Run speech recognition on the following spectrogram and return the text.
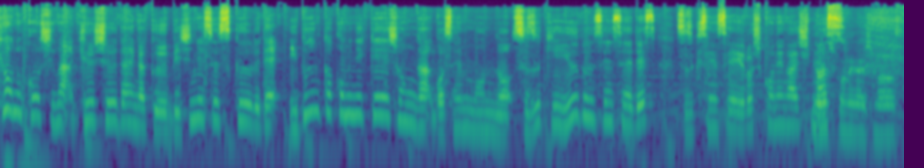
今日の講師は九州大学ビジネススクールで異文化コミュニケーションがご専門の鈴木雄文先生です。鈴木先生よろしくお願いします。よろしくお願いします。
